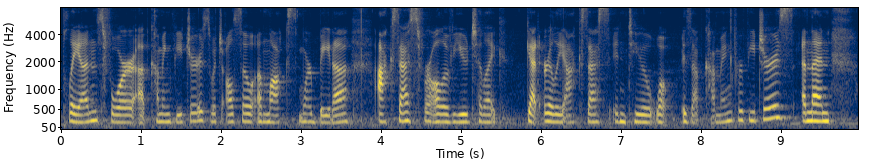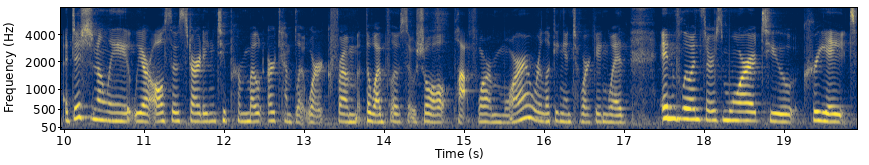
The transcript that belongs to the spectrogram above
plans for upcoming features, which also unlocks more beta access for all of you to like get early access into what is upcoming for features. And then additionally, we are also starting to promote our template work from the Webflow social platform more. We're looking into working with influencers more to create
